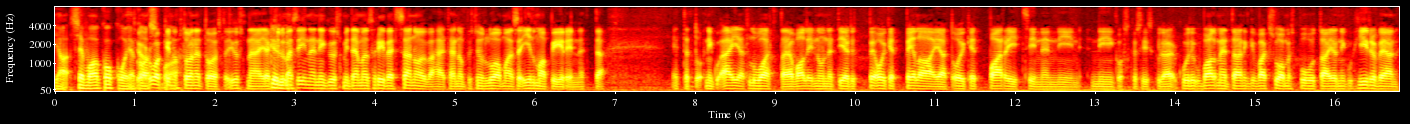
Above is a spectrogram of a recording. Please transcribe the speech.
ja se vaan koko ja Se on kasvaa. ruokkinut toinen toista, just näin. Ja Kyllä. kyllä, mä siinä, niin just mitä mä Rives sanoin vähän, että hän on pystynyt luomaan sen ilmapiirin, että, että to, niin kuin äijät luottaa ja valinnut ne tietyt pe- oikeat pelaajat, oikeat parit sinne, niin, niin koska siis kyllä kuitenkin valmentaja ainakin vaikka Suomessa puhutaan jo niin kuin hirveän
